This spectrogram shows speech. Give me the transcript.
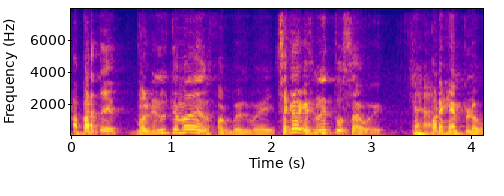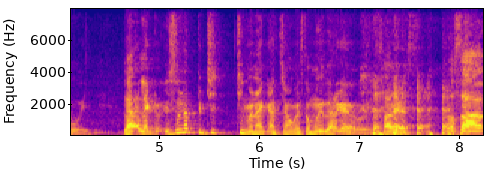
aparte, volviendo al tema de los fuckboys, güey. Saca la canción de Tusa, güey. Por ejemplo, güey. La- la- es una pinche chingona canción, güey. Está muy verga, güey. ¿Sabes? O sea,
